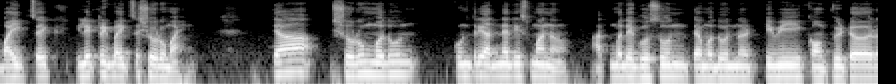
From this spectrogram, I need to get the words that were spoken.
बाईकचं एक इलेक्ट्रिक बाईकचं शोरूम आहे. त्या शोरूममधून कोणतरी अज्ञात इस्मानं आतमध्ये घुसून त्यामधून T V computer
